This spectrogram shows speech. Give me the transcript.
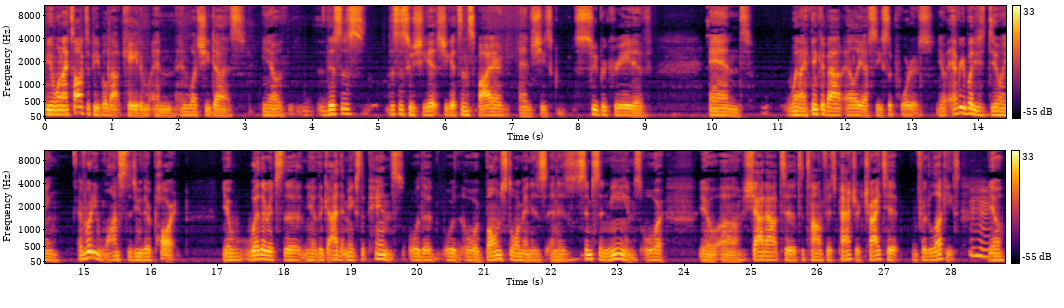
you know when I talk to people about Kate and, and and what she does, you know, this is this is who she is. She gets inspired and she's super creative. And when I think about LAFC supporters, you know, everybody's doing everybody wants to do their part. You know, whether it's the you know the guy that makes the pins or the or or Bone Storm and his and his Simpson memes or you know, uh, shout out to, to Tom Fitzpatrick, tri tip for the Luckies. You know, Mm-hmm.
